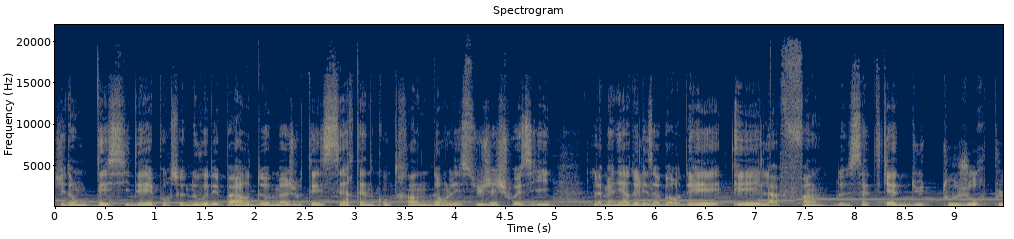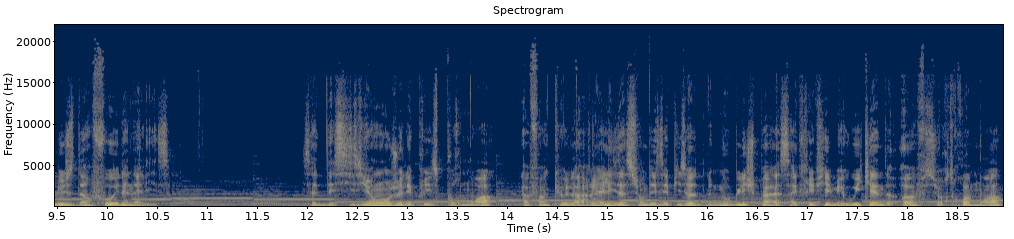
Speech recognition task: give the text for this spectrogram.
J'ai donc décidé pour ce nouveau départ de m'ajouter certaines contraintes dans les sujets choisis, la manière de les aborder et la fin de cette quête du toujours plus d'infos et d'analyses. Cette décision, je l'ai prise pour moi, afin que la réalisation des épisodes ne m'oblige pas à sacrifier mes week-ends off sur trois mois,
